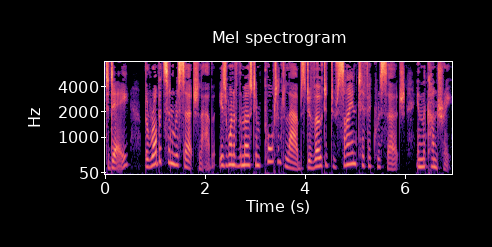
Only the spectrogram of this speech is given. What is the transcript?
Today, the Robertson Research Lab is one of the most important labs devoted to scientific research in the country.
